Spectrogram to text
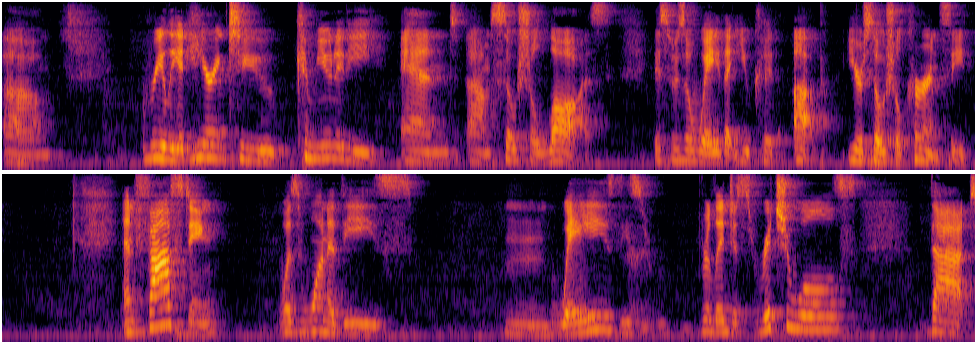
um, really adhering to community and um, social laws. This was a way that you could up your social currency. And fasting was one of these mm, ways, these religious rituals that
